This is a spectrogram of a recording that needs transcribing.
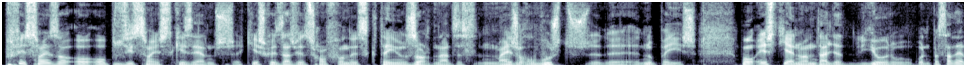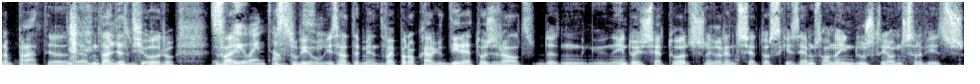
Profissões ou, ou, ou, posições, se quisermos. Aqui as coisas às vezes confundem-se, que têm os ordenados mais robustos uh, no país. Bom, este ano a medalha de ouro, o ano passado era prata, a medalha de ouro subiu então. Subiu, sim. exatamente. Vai para o cargo de diretor-geral em dois setores, no grande setor, se quisermos, ou na indústria ou nos serviços,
